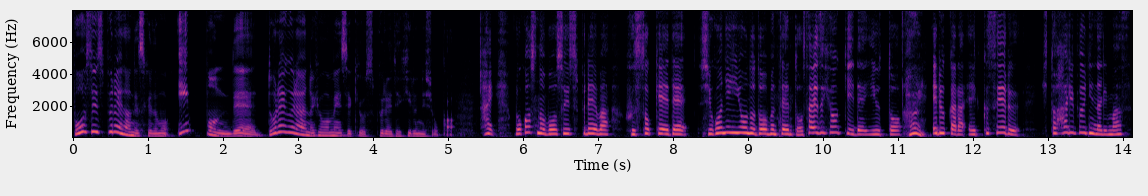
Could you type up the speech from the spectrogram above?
防水スプレーなんですけども1本でどれぐらいの表面積をスプレーできるんでしょうか？はい。ロゴスの防水スプレーはフッ素系で45人用のドームテントサイズ表記で言うと、はい、L から XL 一針分になります。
